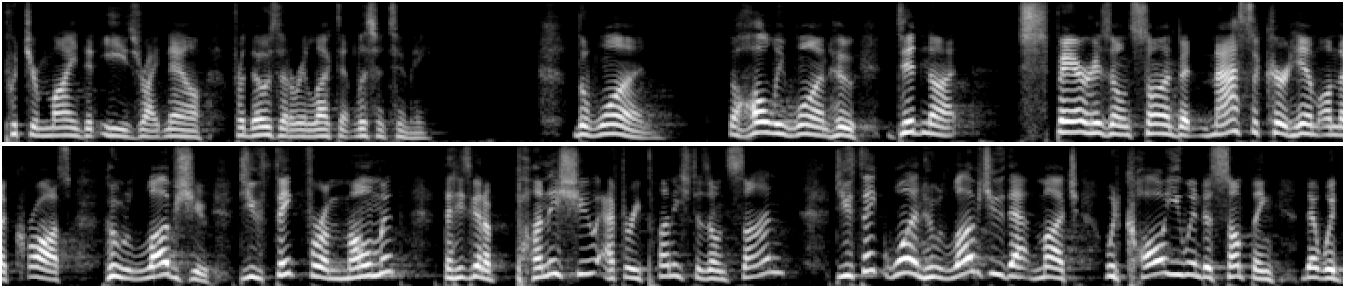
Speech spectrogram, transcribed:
put your mind at ease right now for those that are reluctant. Listen to me. The one, the Holy One who did not spare his own son but massacred him on the cross, who loves you. Do you think for a moment that he's going to punish you after he punished his own son? Do you think one who loves you that much would call you into something that would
